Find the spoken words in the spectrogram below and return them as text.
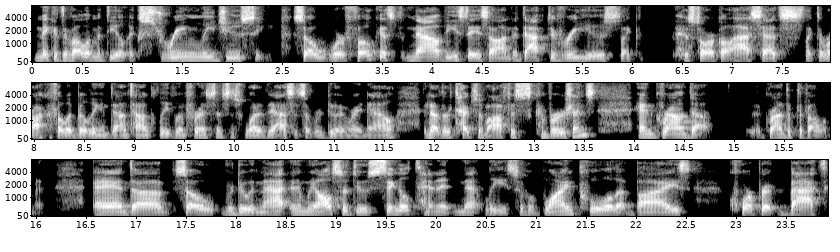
make a development deal extremely juicy. So we're focused now these days on adaptive reuse, like historical assets like the Rockefeller building in downtown Cleveland, for instance, is one of the assets that we're doing right now, and other types of office conversions and ground up, ground up development. And uh, so we're doing that. And we also do single tenant net lease. So we have a blind pool that buys corporate backed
